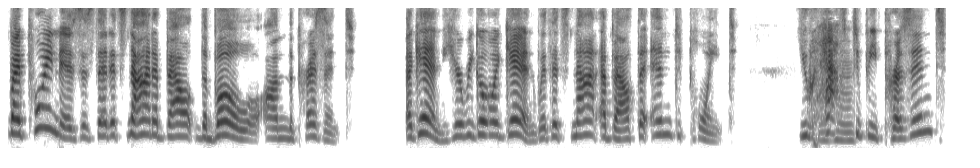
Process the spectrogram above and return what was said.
my point is, is that it's not about the bow on the present. Again, here we go again with it's not about the end point. You have mm-hmm. to be present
